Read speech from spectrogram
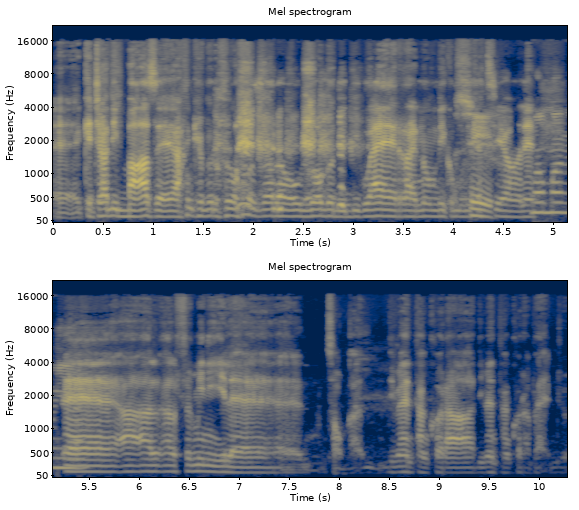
eh, che già di base anche per un uomo sono un luogo di, di, guerra e non di comunicazione, sì. Mamma mia. Eh, al, al, femminile insomma diventa ancora, diventa ancora peggio.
